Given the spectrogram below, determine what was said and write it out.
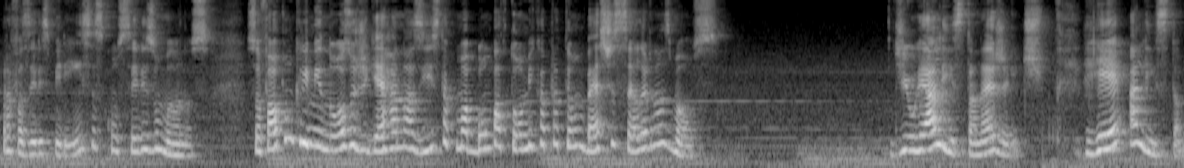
para fazer experiências com seres humanos. Só falta um criminoso de guerra nazista com uma bomba atômica para ter um best-seller nas mãos. O realista, né, gente? Realista.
